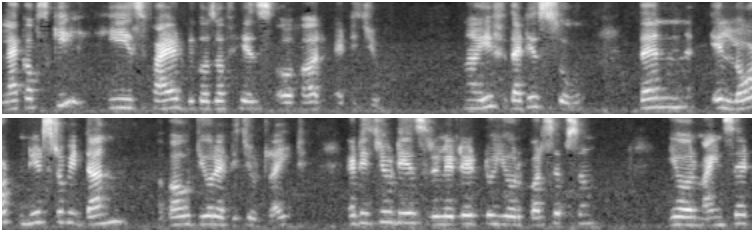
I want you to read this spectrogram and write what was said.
lack of skill he is fired because of his or her attitude. Now if that is so then a lot needs to be done about your attitude right? Attitude is related to your perception your mindset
